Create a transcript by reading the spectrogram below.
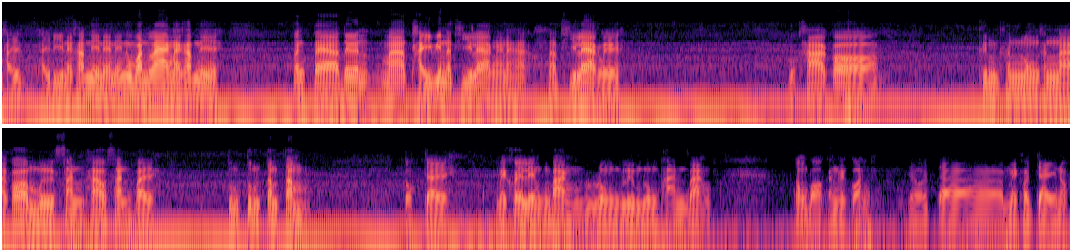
ไถไถดีนะครับนี่ในในวันแรกนะครับนี่ตั้งแต่เดินมาไถวินาทีแรกเลยนะฮะนาทีแรกเลย ลูกค้าก็ขึ้นคันนงคันนาก็มือสั่นเท้าสั่นไป ตุ้มตุ้มตั้มตั้มตกใจไม่ค่อยเล่นบ้าง ลงลืมลงผ่านบ้าง ต้องบอกกันไว้ก่อน เดี๋ยวจะไม่เข้าใจเนาะ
